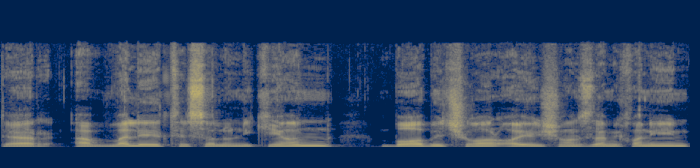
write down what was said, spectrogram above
در اول تسالونیکیان باب چهار آیه 16 می‌خوانیم.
